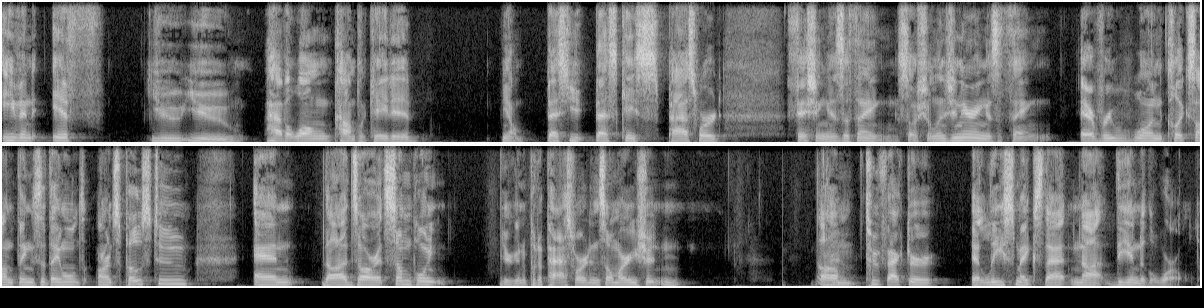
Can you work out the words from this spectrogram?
even if you you have a long, complicated, you know, best best case password, phishing is a thing. Social engineering is a thing. Everyone clicks on things that they won't, aren't supposed to, and the odds are at some point you're going to put a password in somewhere you shouldn't. Um, two factor at least makes that not the end of the world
